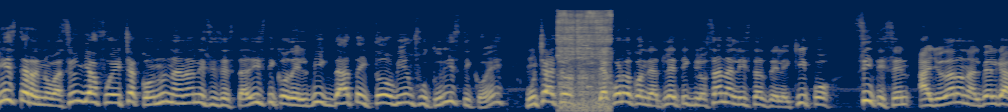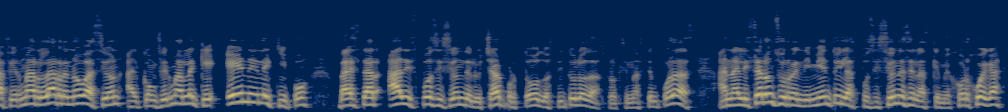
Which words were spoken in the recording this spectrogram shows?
que esta renovación ya fue hecha con un análisis estadístico del Big Data y todo bien futurístico, ¿eh? Muchachos, de acuerdo con The Athletic, los analistas del equipo Citizen ayudaron al belga a firmar la renovación al confirmarle que en el equipo va a estar a disposición de luchar por todos los títulos de las próximas temporadas. Analizaron su rendimiento y las posiciones en las que mejor juega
